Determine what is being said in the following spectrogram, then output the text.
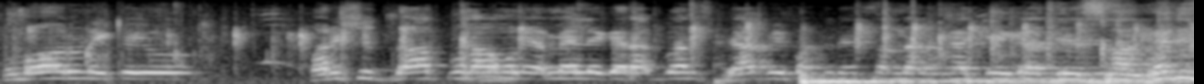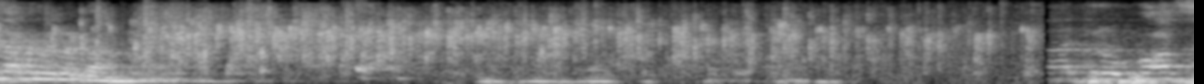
కుమారుని ఇకయు పరిశుద్ధాత్మ నామలు ఎమ్మెల్యే గారు అడ్వాన్స్ హ్యాపీ బర్త్డే సందర్భంగా కేక్ కట్ చేస్తున్నాం గట్టి రాత్రి ఉపవాస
